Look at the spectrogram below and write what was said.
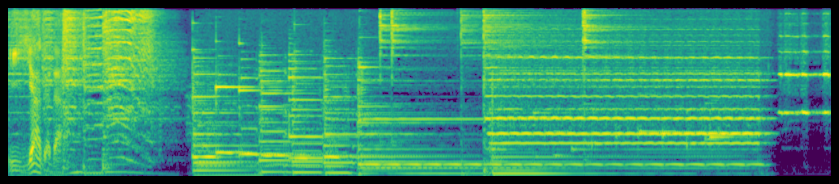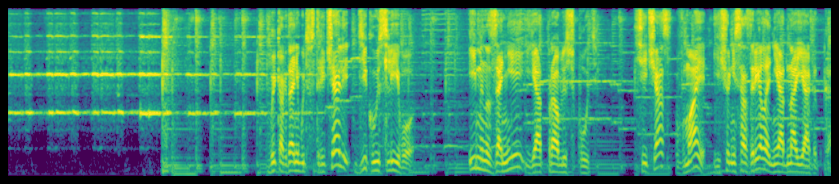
ягода». Вы когда-нибудь встречали дикую сливу? Именно за ней я отправлюсь в путь. Сейчас, в мае, еще не созрела ни одна ягодка.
